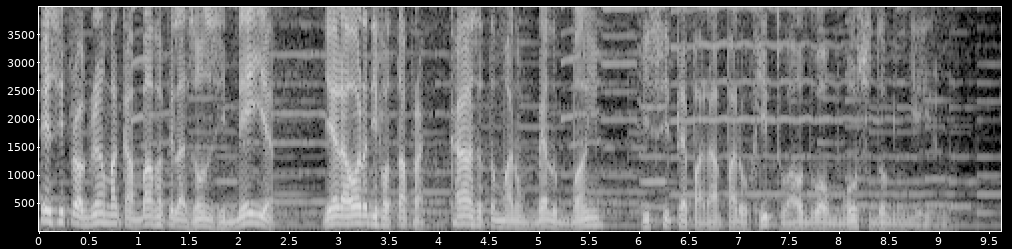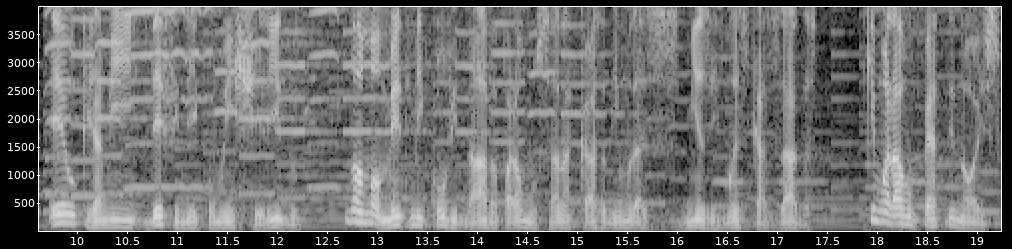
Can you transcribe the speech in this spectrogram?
Esse programa acabava pelas onze e meia e era hora de voltar para casa, tomar um belo banho e se preparar para o ritual do almoço domingueiro. Eu, que já me defini como enxerido, normalmente me convidava para almoçar na casa de uma das minhas irmãs casadas, que moravam perto de nós,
